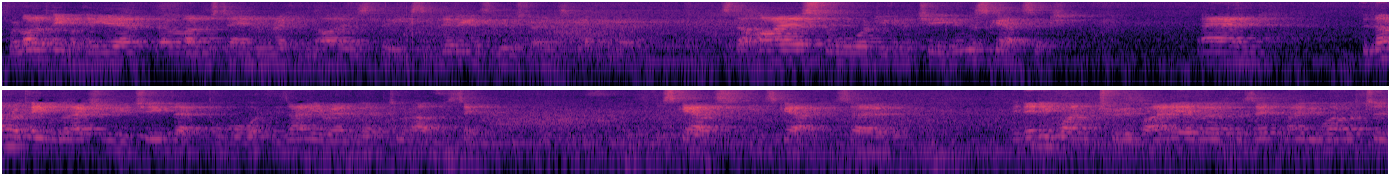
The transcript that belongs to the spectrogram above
for a lot of people here, they will understand and recognise the significance of the Australian Scout medallion. It's the highest award you can achieve in the Scout section. And the number of people that actually achieve that award is only around about two and a half percent of the scouts in scouting. So in any one troop, I only ever present maybe one or two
